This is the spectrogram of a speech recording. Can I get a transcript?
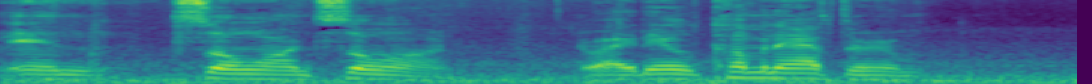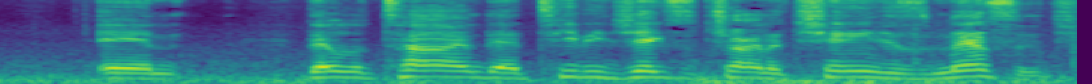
and so on, so on. Right? They were coming after him. And there was a time that TD Jakes was trying to change his message.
